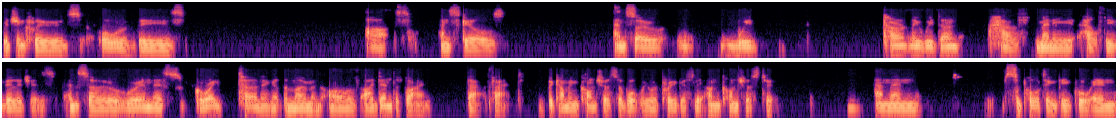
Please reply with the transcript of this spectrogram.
which includes all of these arts and skills, and so we currently we don't have many healthy villages. And so we're in this great turning at the moment of identifying that fact, becoming conscious of what we were previously unconscious to, and then supporting people in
